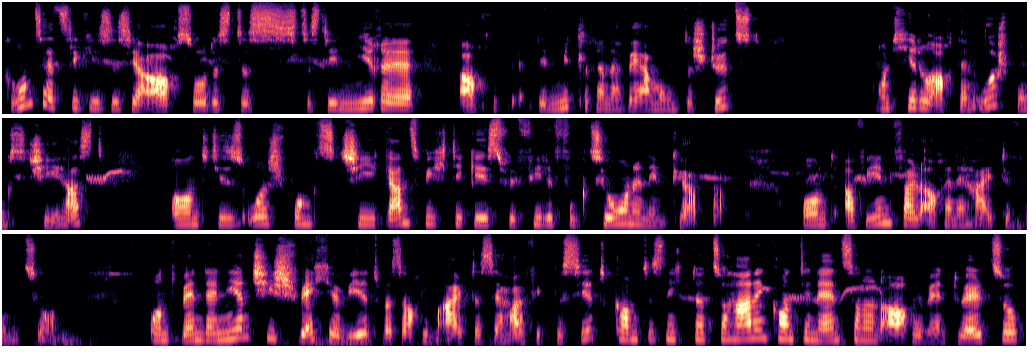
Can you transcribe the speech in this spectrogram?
Grundsätzlich ist es ja auch so, dass, das, dass die Niere auch den mittleren Erwärmer unterstützt und hier du auch dein Ursprungs-Qi hast und dieses Ursprungs-Qi ganz wichtig ist für viele Funktionen im Körper und auf jeden Fall auch eine Haltefunktion. Und wenn dein Nieren-Qi schwächer wird, was auch im Alter sehr häufig passiert, kommt es nicht nur zur Harninkontinenz, sondern auch eventuell zu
